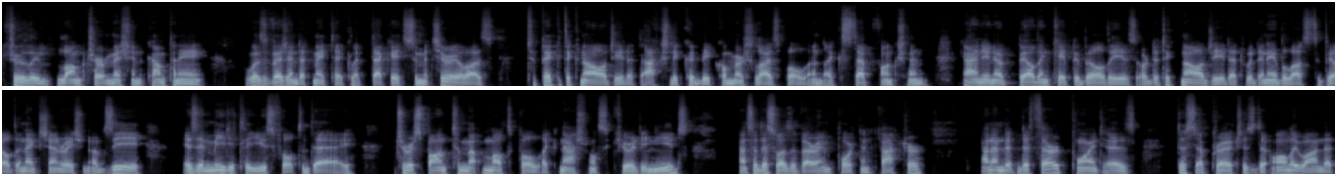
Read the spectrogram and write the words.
truly long-term mission company a vision that may take like decades to materialize to pick a technology that actually could be commercializable and like step function. And you know building capabilities or the technology that would enable us to build the next generation of z is immediately useful today to respond to m- multiple like national security needs. And so this was a very important factor. And then the, the third point is this approach is the only one that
